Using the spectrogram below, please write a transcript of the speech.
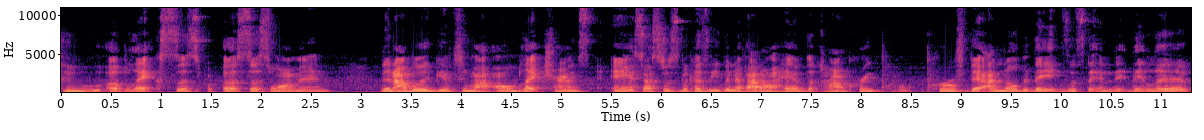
to a black cis a cis woman than I would give to my own black trans ancestors because even if I don't have the concrete proof that I know that they existed and that they live,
